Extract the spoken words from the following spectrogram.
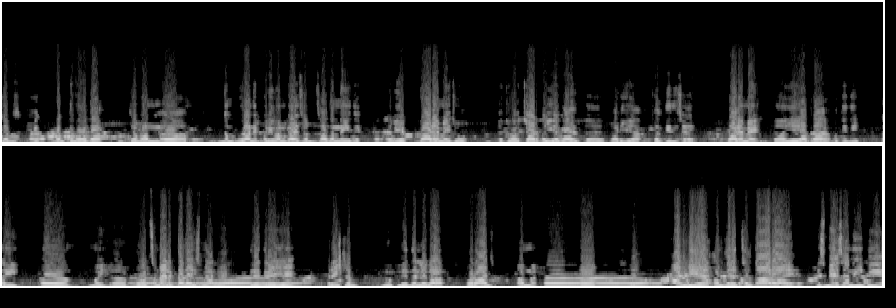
जब एक वक्त वो था जब हम एकदम पुराने परिवहन का सब साधन नहीं थे तब ये गाड़े में जो जो चार पहिया गाय गाड़ियाँ चलती थी शायद गाड़े में ये यात्रा होती थी कई बहुत समय लगता था इसमें आने में। धीरे धीरे ये परिष्ठ रूप लेने लगा। और आज हम आज भी ये अवसर चलता आ रहा है। इसमें ऐसा नहीं कि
